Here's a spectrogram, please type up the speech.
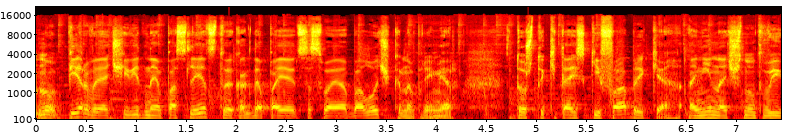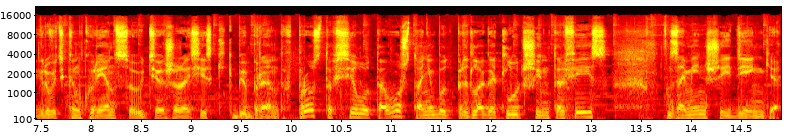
ну, первые очевидные последствия, когда появится своя оболочка, например, то, что китайские фабрики, они начнут выигрывать конкуренцию у тех же российских бибрендов. Просто в силу того, что они будут предлагать лучший интерфейс за меньшие деньги.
